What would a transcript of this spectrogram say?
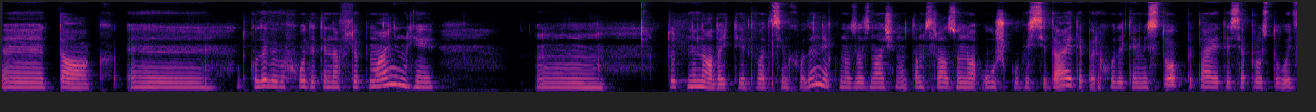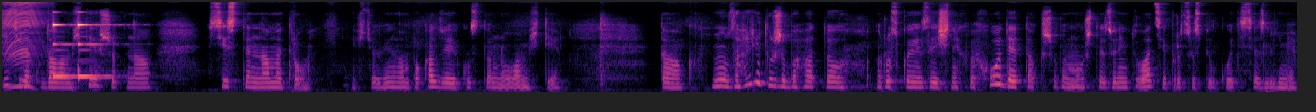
Е, так, е, коли ви виходите на фліпманінги, е, тут не треба йти 27 хвилин, як воно зазначено. Там сразу на ушку ви сідаєте, переходите місток, питаєтеся просто водителя, куди вам йти, щоб на, сісти на метро. І що він вам показує, яку сторону вам йти. Так, ну взагалі дуже багато рускоязичних виходить, так що ви можете зорієнтуватися і просто спілкуєтеся з людьми.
